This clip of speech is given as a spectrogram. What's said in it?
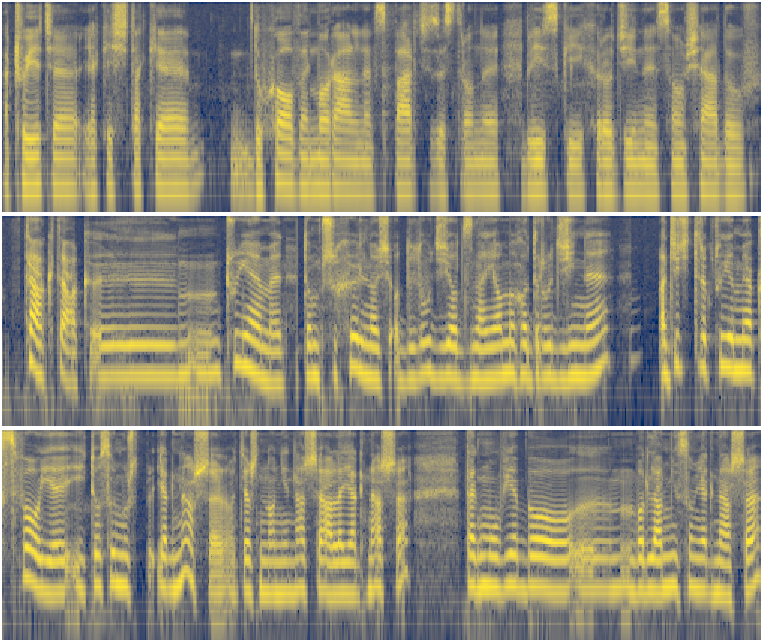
A czujecie jakieś takie duchowe, moralne wsparcie ze strony bliskich, rodziny, sąsiadów? Tak, tak. Yy, czujemy tą przychylność od ludzi, od znajomych, od rodziny a dzieci traktujemy jak swoje i to są już jak nasze, chociaż no nie nasze, ale jak nasze. Tak mówię, bo, bo dla mnie są jak nasze.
